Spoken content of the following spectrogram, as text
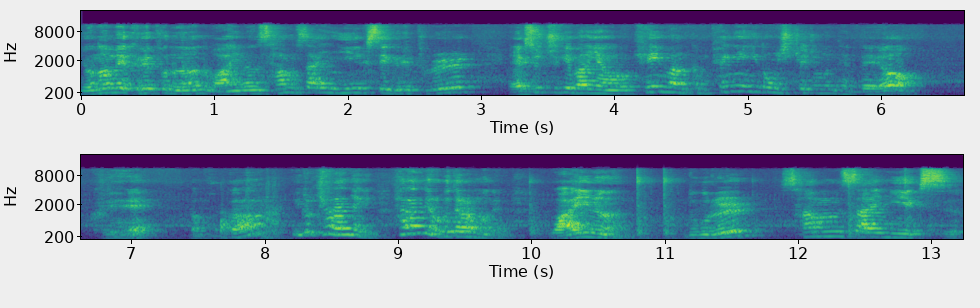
요놈의 그래프는 y는 3 sin 2x의 그래프를 x축의 방향으로 k만큼 평행이동시켜주면 된대요. 그래? 그럼 볼까? 이렇게 하는 얘기 하는 대로 그대로 한번 해 y는 누구를? 3 sin 2x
